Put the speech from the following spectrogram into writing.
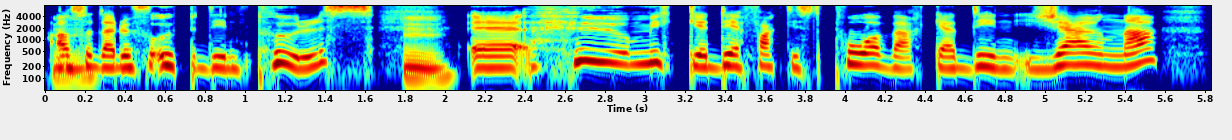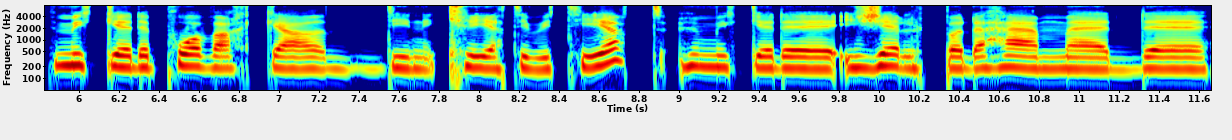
Alltså där du får upp din puls. Mm. Eh, hur mycket det faktiskt påverkar din hjärna, hur mycket det påverkar din kreativitet, hur mycket det hjälper det här med eh,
